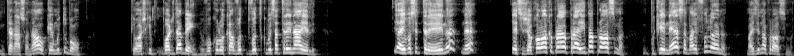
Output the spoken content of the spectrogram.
Internacional que é muito bom. Que eu acho que pode dar bem. Eu vou colocar, vou, vou começar a treinar ele. E aí você treina, né? E aí você já coloca pra, pra ir pra próxima. Porque nessa vai fulano, mas e na próxima?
